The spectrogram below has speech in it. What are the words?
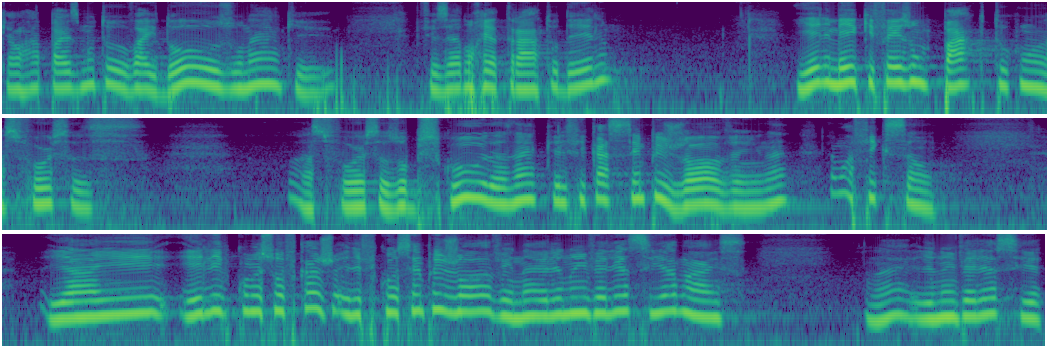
Que é um rapaz muito vaidoso, né? Que fizeram um retrato dele. E ele meio que fez um pacto com as forças as forças obscuras, né? Que ele ficasse sempre jovem, né? É uma ficção. E aí ele começou a ficar, ele ficou sempre jovem, né? Ele não envelhecia mais. Né? Ele não envelhecia.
